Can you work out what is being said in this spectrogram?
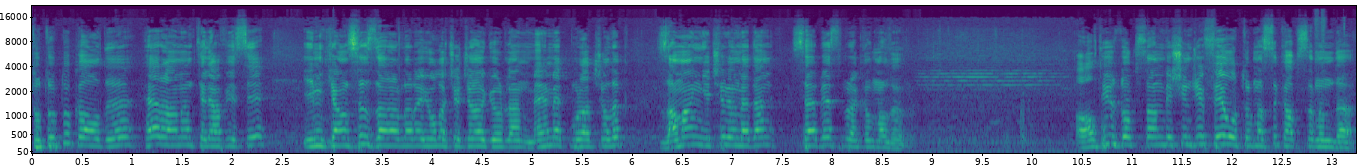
Tutuklu kaldığı her anın telafisi imkansız zararlara yol açacağı görülen Mehmet Murat Çalık zaman geçirilmeden serbest bırakılmalıdır. 695. F oturması kapsamında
